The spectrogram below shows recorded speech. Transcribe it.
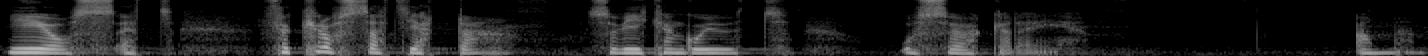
Ge oss ett förkrossat hjärta så vi kan gå ut och söka dig. Amen.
